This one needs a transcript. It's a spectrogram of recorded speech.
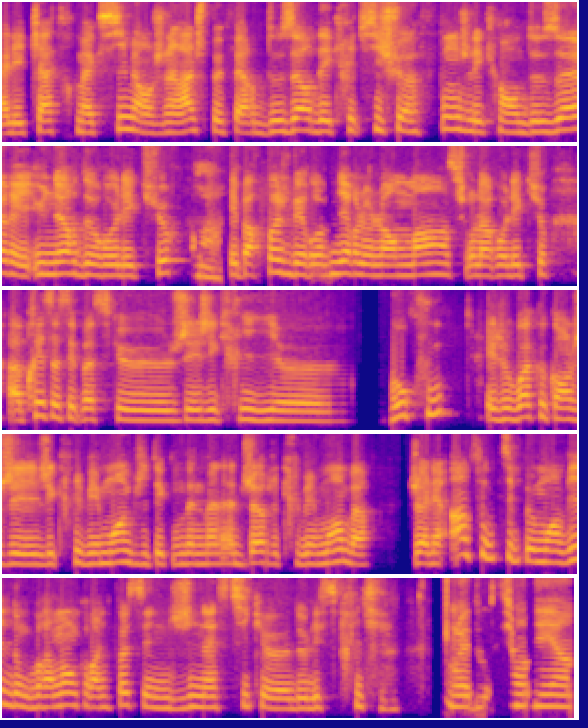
allez quatre maxi mais en général je peux faire deux heures d'écriture si je suis à fond je l'écris en deux heures et une heure de relecture. Et parfois je vais revenir le lendemain sur la relecture. Après ça c'est parce que j'écris beaucoup et je vois que quand j'écrivais moins, que j'étais content manager, j'écrivais moins, bah, j'allais un tout petit peu moins vite. Donc vraiment, encore une fois, c'est une gymnastique euh, de l'esprit. Ouais, donc si on est un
